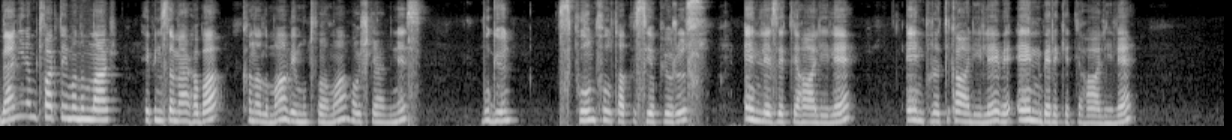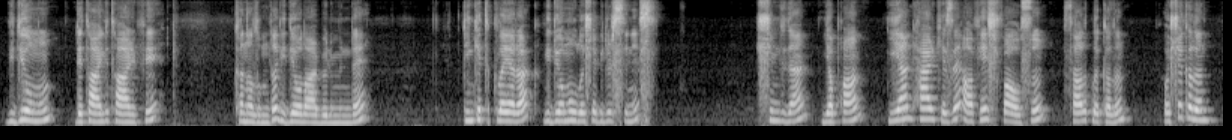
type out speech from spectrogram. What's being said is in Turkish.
Ben yine mutfaktayım hanımlar. Hepinize merhaba. Kanalıma ve mutfağıma hoş geldiniz. Bugün spoonful tatlısı yapıyoruz. En lezzetli haliyle, en pratik haliyle ve en bereketli haliyle. Videomun detaylı tarifi kanalımda videolar bölümünde. Linke tıklayarak videoma ulaşabilirsiniz. Şimdiden yapan, yiyen herkese afiyet şifa olsun. Sağlıkla kalın. Hoşça kalın.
